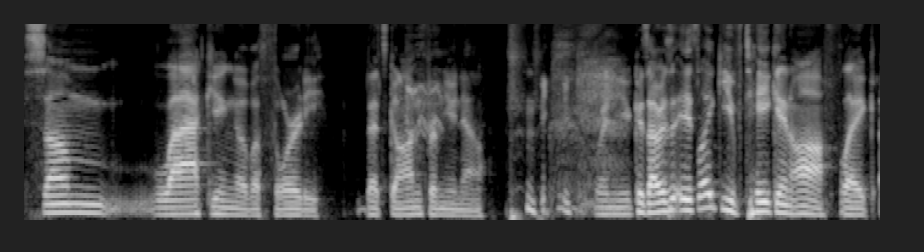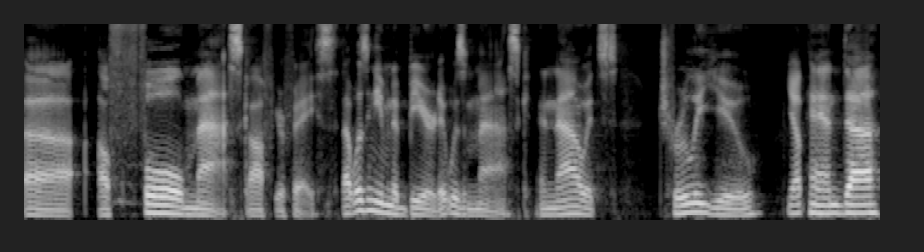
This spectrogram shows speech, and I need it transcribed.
some lacking of authority that's gone from you now. when you, because I was, it's like you've taken off like uh, a full mask off your face. That wasn't even a beard; it was a mask, and now it's truly you. Yep. And uh,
